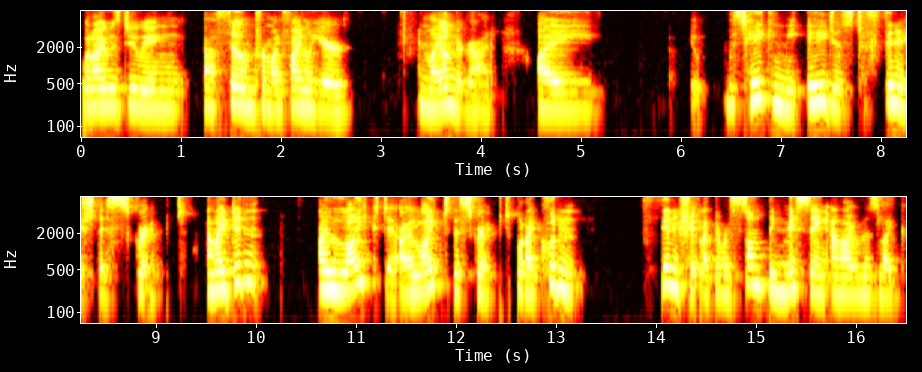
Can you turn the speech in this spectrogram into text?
when I was doing a film for my final year in my undergrad, I it was taking me ages to finish this script. And I didn't, I liked it. I liked the script, but I couldn't finish it. Like there was something missing. And I was like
